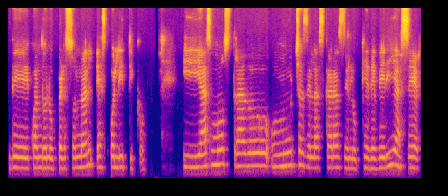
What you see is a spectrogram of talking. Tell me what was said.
de cuando lo personal es político y has mostrado muchas de las caras de lo que debería ser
